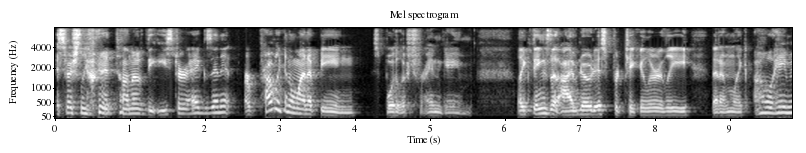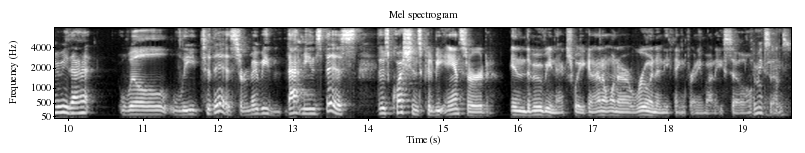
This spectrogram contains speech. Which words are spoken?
especially when a ton of the Easter eggs in it are probably going to wind up being spoilers for Endgame. Like things that I've noticed, particularly that I'm like, oh, hey, maybe that will lead to this, or maybe that means this. Those questions could be answered in the movie next week, and I don't want to ruin anything for anybody. So That makes sense.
